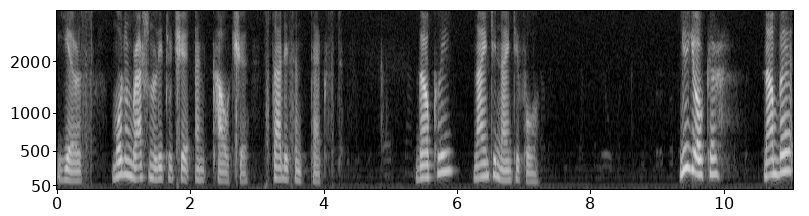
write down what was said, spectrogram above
Years. Modern Russian Literature and Culture. Studies and Text». Berkeley, 1994. New Yorker, number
